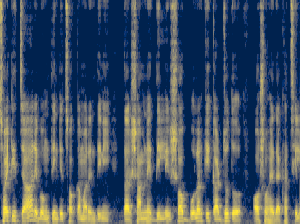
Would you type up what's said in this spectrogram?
ছয়টি চার এবং তিনটি ছক্কা মারেন তিনি। তার সামনে দিল্লির সব বোলারকে কার্যত অসহায় দেখাচ্ছিল।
